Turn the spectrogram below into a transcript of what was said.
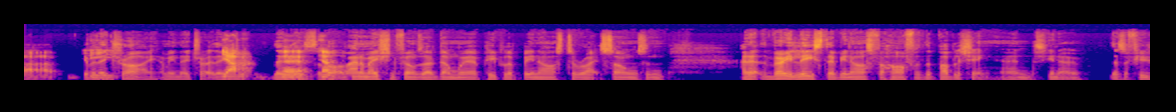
Uh, yeah, but they try. I mean, they try. They yeah, there's yeah, a lot of animation films I've done where people have been asked to write songs, and and at the very least they've been asked for half of the publishing. And you know, there's a few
